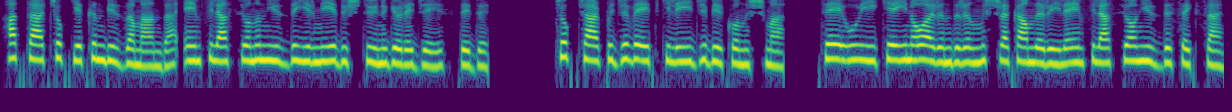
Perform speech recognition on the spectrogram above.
Hatta çok yakın bir zamanda, enflasyonun %20'ye düştüğünü göreceğiz, dedi. Çok çarpıcı ve etkileyici bir konuşma. TÜİK'in o arındırılmış rakamlarıyla enflasyon %80.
